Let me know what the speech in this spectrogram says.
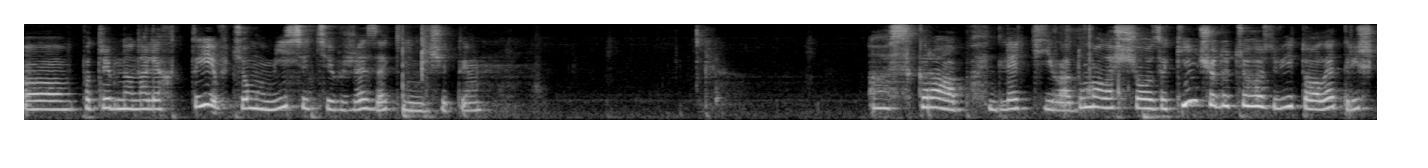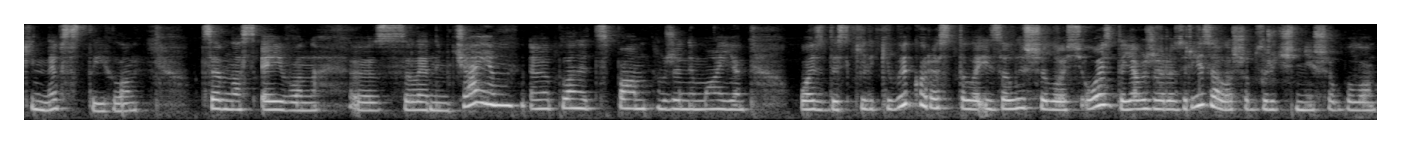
Е, Потрібно налягти в цьому місяці вже закінчити. Скраб для тіла. Думала, що закінчу до цього звіту, але трішки не встигла. Це в нас Avon е, з зеленим чаєм е, Planet Spa вже немає. Ось де скільки використала, і залишилось ось, де я вже розрізала, щоб зручніше було.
